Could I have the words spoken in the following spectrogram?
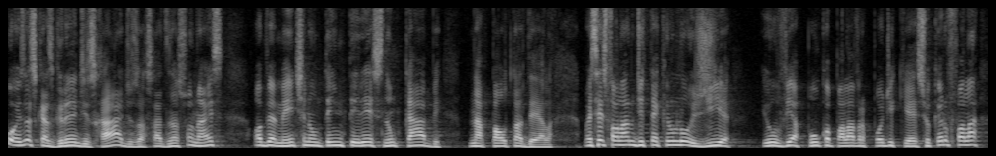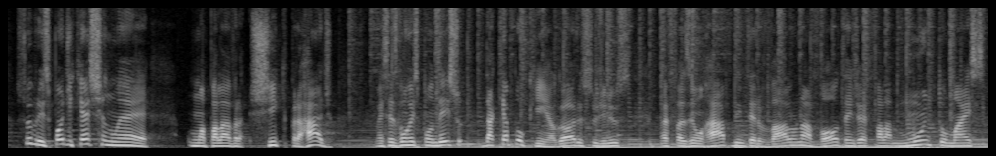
coisas que as grandes rádios, as rádios nacionais, obviamente não têm interesse, não cabe na pauta dela. Mas vocês falaram de tecnologia. Eu ouvi há pouco a palavra podcast. Eu quero falar sobre isso. Podcast não é uma palavra chique para rádio? Mas vocês vão responder isso daqui a pouquinho. Agora o Studio News vai fazer um rápido intervalo. Na volta a gente vai falar muito mais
